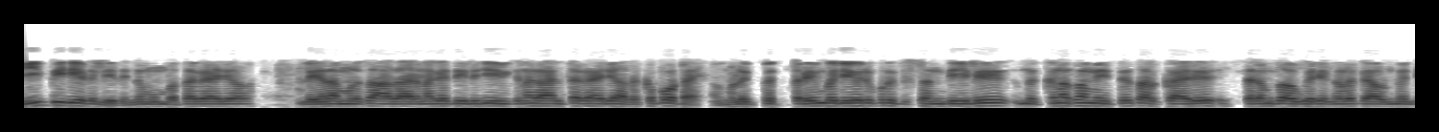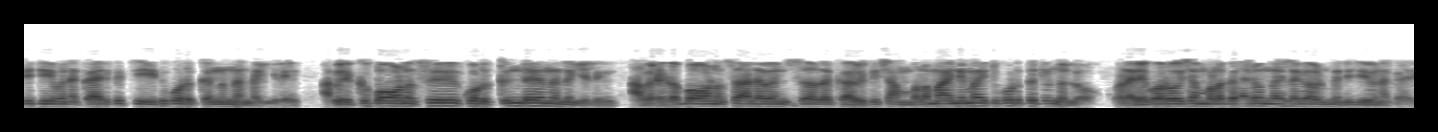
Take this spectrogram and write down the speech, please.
ഈ പീരീഡിൽ ഇതിന്റെ മുമ്പത്തെ കാര്യമോ അല്ലെങ്കിൽ നമ്മൾ സാധാരണഗതിയിൽ ജീവിക്കുന്ന കാലത്തെ കാര്യം അതൊക്കെ പോട്ടെ. നമ്മളിപ്പോ ഇത്രയും വലിയൊരു പ്രതിസന്ധിയിൽ നിൽക്കുന്ന സമയത്ത് സർക്കാർ ഇത്തരം സൗകര്യങ്ങൾ ഗവൺമെന്റ് ജീവനക്കാർക്ക് ചെയ്തു കൊടുക്കണമെന്നുണ്ടെങ്കിൽ അവർക്ക് ബോണസ് കൊടുക്കണ്ടെന്നുണ്ടെങ്കിൽ അവരുടെ ബോണസ് അലവൻസ് അതൊക്കെ അവർക്ക് ശമ്പളം മാന്യമായിട്ട് കൊടുത്തിട്ടുണ്ടല്ലോ. വളരെ കുറവ് ശമ്പളക്കാരൊന്നല്ല ഗവൺമെന്റ് ജീവനക്കാർ.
